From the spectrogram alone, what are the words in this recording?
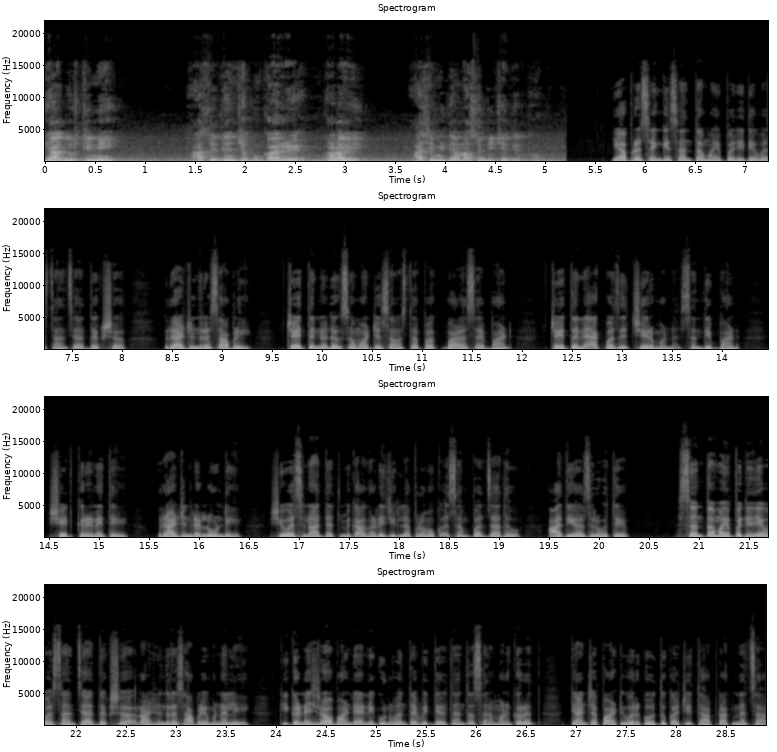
ह्या दृष्टीने असे त्यांचे कार्य घडावे असे मी त्यांना शुभेच्छा देतो. याप्रसंगी संत महिपती देवस्थानचे अध्यक्ष राजेंद्र साबळे चैतन्योदक समाजचे संस्थापक बाळासाहेब भांड चैतन्य ॲक्वाचे चेअरमन संदीप भांड शेतकरी नेते राजेंद्र लोंढे शिवसेना आध्यात्मिक आघाडी जिल्हा प्रमुख संपत जाधव आदी हजर होते. संत महिपती देवस्थानचे अध्यक्ष राजेंद्र साबळे म्हणाले की गणेशराव भांडे यांनी गुणवंत विद्यार्थ्यांचा सन्मान करत त्यांच्या पाठीवर कौतुकाची थाप टाकण्याचा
